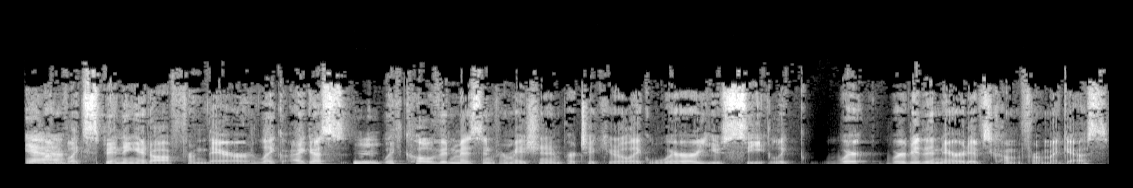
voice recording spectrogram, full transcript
yeah. kind of like spinning it off from there like i guess hmm. with covid misinformation in particular like where are you see like where where do the narratives come from i guess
